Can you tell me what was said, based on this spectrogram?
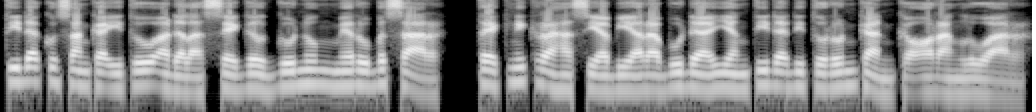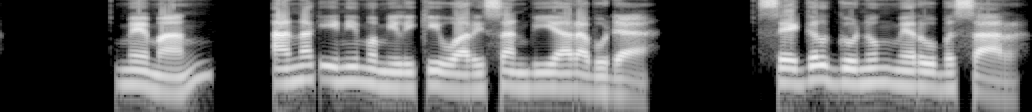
tidak kusangka itu adalah segel Gunung Meru besar, teknik rahasia biara Buddha yang tidak diturunkan ke orang luar. Memang, anak ini memiliki warisan biara Buddha. Segel Gunung Meru besar.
